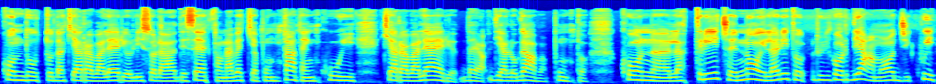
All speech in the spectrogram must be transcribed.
condotto da Chiara Valerio, L'isola deserta, una vecchia puntata in cui Chiara Valerio dialogava appunto con l'attrice. Noi la ricordiamo oggi qui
